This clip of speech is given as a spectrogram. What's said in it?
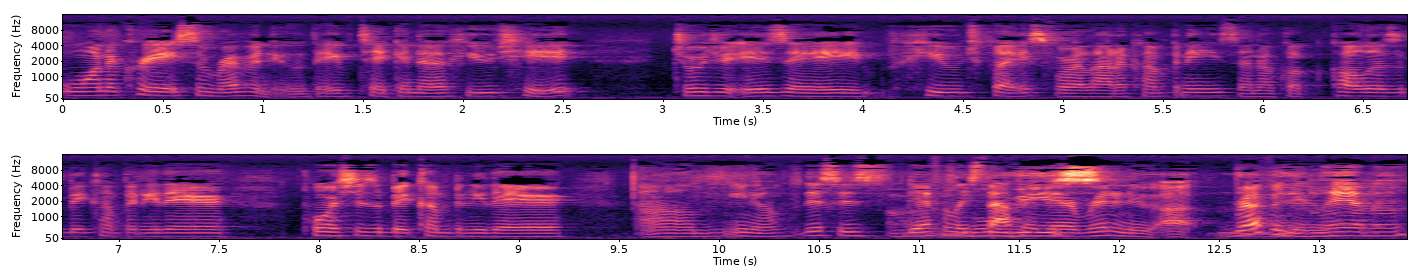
want to create some revenue. They've taken a huge hit. Georgia is a huge place for a lot of companies. I know Coca Cola is a big company there. Porsche is a big company there. Um, you know, this is definitely stopping their revenue. Uh, revenue. Atlanta.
